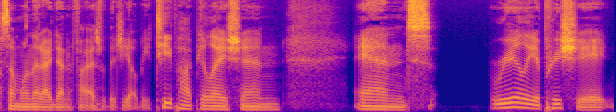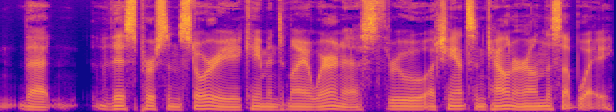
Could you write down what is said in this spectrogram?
someone that identifies with the GLBT population and really appreciate that this person's story came into my awareness through a chance encounter on the subway.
